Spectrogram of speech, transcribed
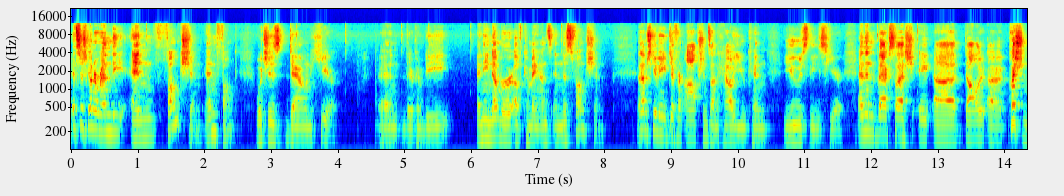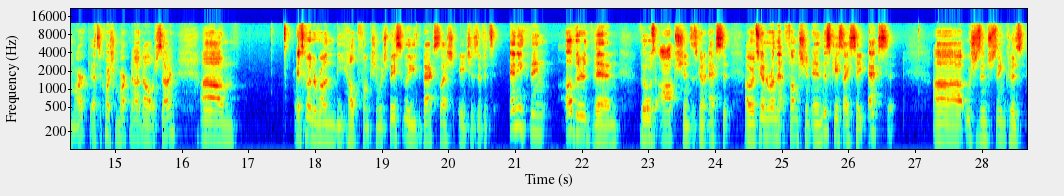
it's just going to run the n function, nfunc, which is down here. And there can be any number of commands in this function. And I'm just giving you different options on how you can use these here. And then backslash eight, uh, dollar uh, question mark, that's a question mark, not a dollar sign. Um, it's going to run the help function, which basically the backslash h is if it's anything other than those options, it's going to exit, or it's going to run that function. And in this case, I say exit, uh, which is interesting because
